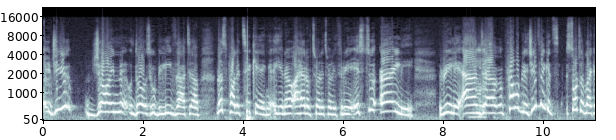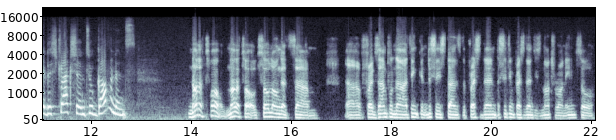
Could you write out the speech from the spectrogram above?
Do you join those who believe that uh, this politicking, you know, ahead of 2023 is too early? Really, and uh, probably, do you think it's sort of like a distraction to governance? Not at all, not at all. So long as, um, uh, for example, now I think in this instance, the president, the sitting president is not running, so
